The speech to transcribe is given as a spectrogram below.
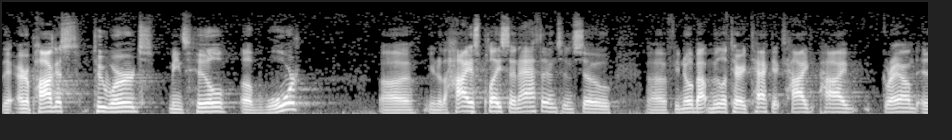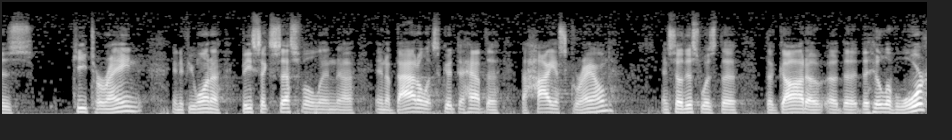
the Areopagus, two words, means hill of war. Uh, you know, the highest place in Athens. And so uh, if you know about military tactics, high, high ground is key terrain. And if you want to be successful in uh, in a battle, it's good to have the, the highest ground. And so this was the, the god of uh, the, the hill of war.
